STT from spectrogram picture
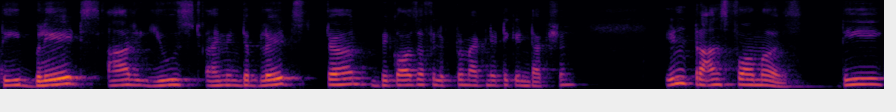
the blades are used, I mean, the blades turn because of electromagnetic induction. In transformers, the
